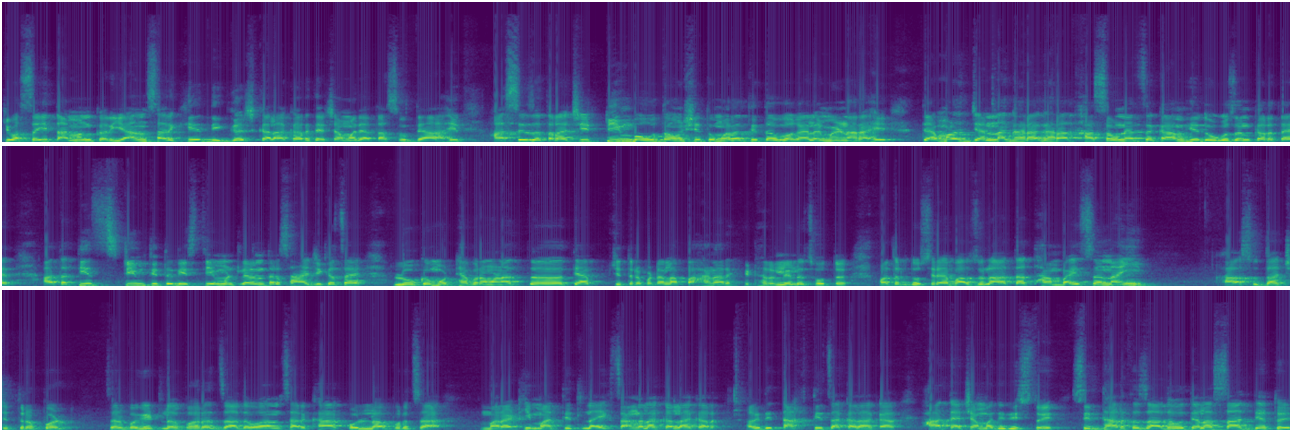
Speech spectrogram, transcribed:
किंवा सई तामणकर यांसारखे दिग्गज कलाकार त्याच्यामध्ये आता सुद्धा आहेत. हास्य जत्राची टीम बहुतांशी तुम्हाला तिथं बघायला मिळणार आहे. त्यामुळे ज्यांना घराघरात हसवण्याचं काम हे दोघं जण करतायत आता तीच टीम तिथं दिसते म्हटल्यानंतर साहजिकच आहे. लोक मोठ्या प्रमाणात त्या चित्रपटाला पाहणार हे ठरलेलंच होतं. मात्र दुसऱ्या बाजूला आता थांबायचं नाही. हा सुद्धा चित्रपट जर बघितलं भरत जाधवांसारखा कोल्हापूरचा मराठी मातीतला एक चांगला कलाकार अगदी ताकदीचा कलाकार हा त्याच्यामध्ये दिसतोय. सिद्धार्थ जाधव त्याला साथ देतोय.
